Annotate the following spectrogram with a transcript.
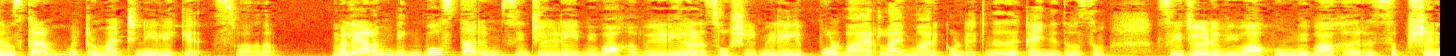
നമസ്കാരം. മെട്രോ മാറ്റിനിയിലേക്ക് സ്വാഗതം. മലയാളം ബിഗ് ബോസ് താരം സിജോയുടെ വിവാഹ വീഡിയോ ആണ് സോഷ്യൽ മീഡിയയിൽ ഇപ്പോൾ വൈറലായി മാറിക്കൊണ്ടിരിക്കുന്നത്. കഴിഞ്ഞ ദിവസം സിജോയുടെ വിവാഹവും വിവാഹ റിസപ്ഷൻ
